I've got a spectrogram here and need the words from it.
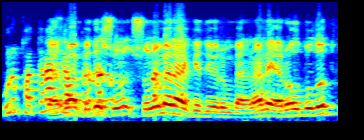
Bunu patinaj Erman bir yaptırarak de şunu, şunu merak ediyorum ben. Hani Erol Bulut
